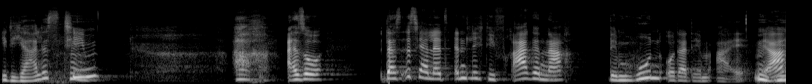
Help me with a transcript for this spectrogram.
ideales hm. Team? Hm. Ach, also das ist ja letztendlich die Frage nach dem Huhn oder dem Ei. Mhm. Ja?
